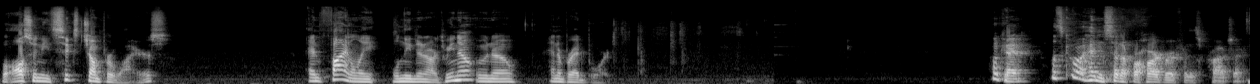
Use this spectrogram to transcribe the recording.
We'll also need six jumper wires. And finally, we'll need an Arduino Uno and a breadboard. Okay, let's go ahead and set up our hardware for this project.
